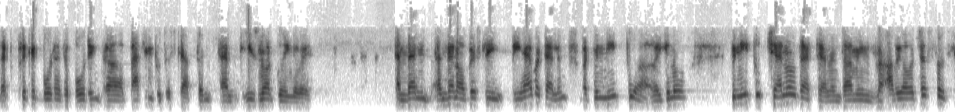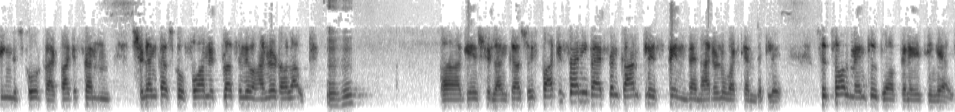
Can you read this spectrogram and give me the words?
that cricket board has a boarding uh, backing to this captain, and he's not going away. And then, and then obviously we have a talent, but we need to, uh, you know, we need to channel that talent. I mean, I was just seeing the scorecard. Pakistan, Sri Lanka scored 400 plus, and they were 100 all out. Mm-hmm. Uh, against Sri Lanka. So if Pakistani batsmen can't play spin, then I don't know what can they play. So it's all mental block than anything else.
